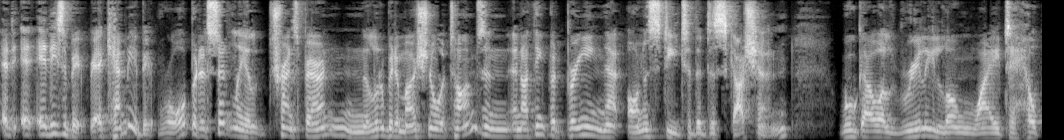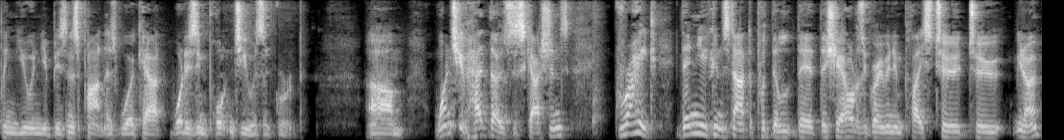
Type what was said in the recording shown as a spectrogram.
it, it, it is a bit, it can be a bit raw, but it's certainly transparent and a little bit emotional at times. And, and I think, but bringing that honesty to the discussion will go a really long way to helping you and your business partners work out what is important to you as a group. Um, once you've had those discussions, great. Then you can start to put the, the, the shareholders agreement in place to, to, you know,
